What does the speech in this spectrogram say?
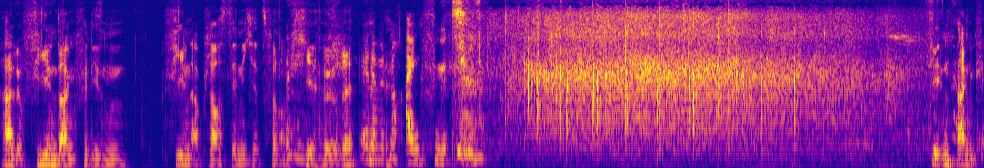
Hallo, vielen Dank für diesen vielen Applaus, den ich jetzt von euch hier höre. Ja, der wird noch eingefügt. Vielen Dank.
